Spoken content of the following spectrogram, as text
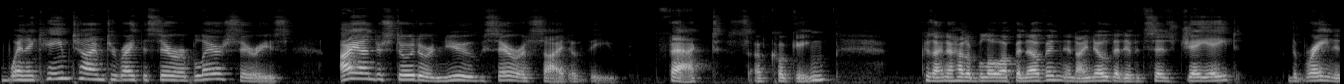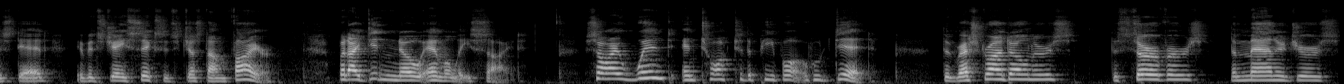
when it came time to write the Sarah Blair series, I understood or knew Sarah's side of the facts of cooking because I know how to blow up an oven and I know that if it says J8, the brain is dead. If it's J6, it's just on fire. But I didn't know Emily's side. So I went and talked to the people who did the restaurant owners, the servers, the managers,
